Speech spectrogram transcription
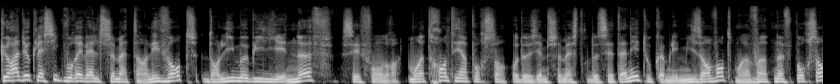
que Radio Classique vous révèle ce matin. Les ventes dans l'immobilier neuf s'effondrent. Moins 31% au deuxième semestre de cette année, tout comme les mises en vente, moins 29%.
